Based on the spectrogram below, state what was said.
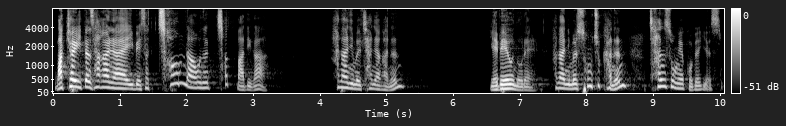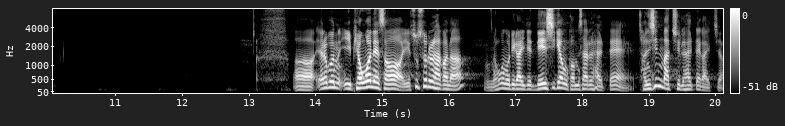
막혀 있던 사가랴의 입에서 처음 나오는 첫 마디가 하나님을 찬양하는 예배의 노래, 하나님을 송축하는 찬송의 고백이었습니다. 어, 여러분 이 병원에서 수술을 하거나 혹은 우리가 이제 내시경 검사를 할 때 전신 마취를 할 때가 있죠.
